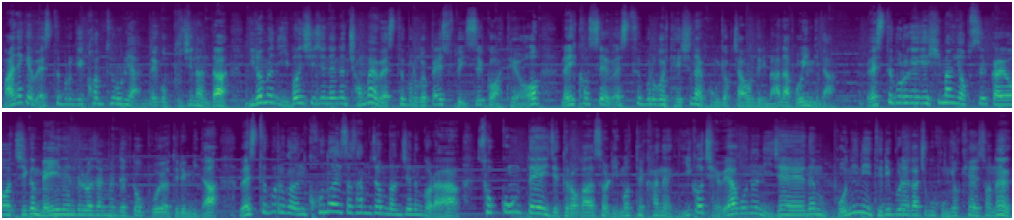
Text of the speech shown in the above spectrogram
만약에 웨스트브룩이 컨트롤이 안 되고 부진한다 이러면 이번 시즌에는 정말 웨스트브룩을 뺄 수도 있을 것 같아요. 레이커스의 웨스트브룩을 대신할 공격 자원들이 많아 보입니다. 웨스트브룩에게 희망이 없을까요? 지금 메인 핸들러 장면들 또 보여드립니다. 웨스트브룩은 코너에서 3점 던지는 거랑 속공 때 이제 들어가서 리모텍 하는 이거 제외하고는 이제는 본인이 드리블해가지고 공격해서는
